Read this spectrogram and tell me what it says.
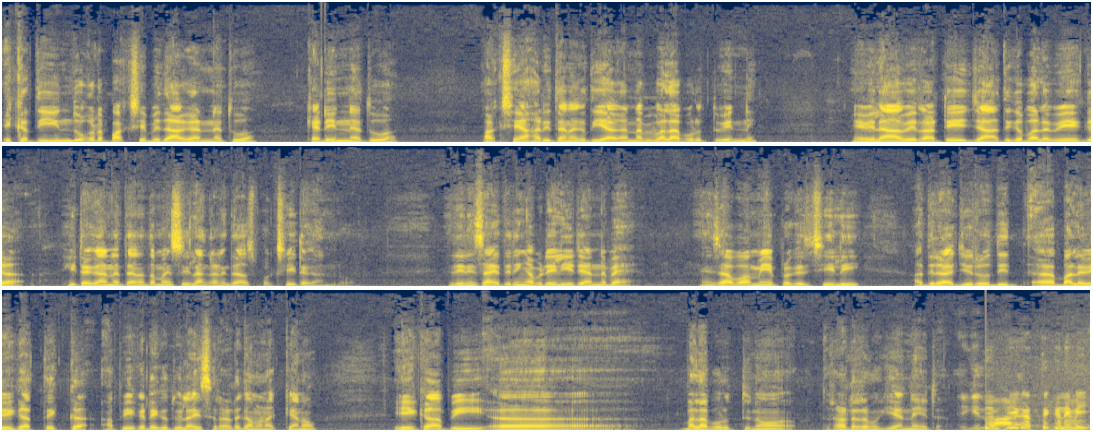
එක තීන්දුවකට පක්ෂය බෙදා ගන්න නැතුව, කැඩෙන්නේ නැතුව පක්ෂය හරි තැනක තියාගන්න අපි බලාපොරොත්තු වෙන්නේ. මේ වෙලාවේ රටේ ජාතික බලවේග හිට ගන්න තැන තමයි ශ්‍රී ලංකා නිදහස් පක්ෂය හිට ගන්න ඕනේ. ඒ නිසා එතනින් අපිට එළියට යන්න බෑ. ඒ නිසා වමේ ප්‍රගතිශීලී අධිරාජ්‍ය විරෝධී අ, බලවේගත් එක්ක අපි එකට එකතු වෙලා ඉස්සරහට ගමනක් යනවා. ඒක අපි අ, බලාපොරොත්තු වෙනවා රටටම කියන්නේ හෙට. එකත් එක නෙවෙයි.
